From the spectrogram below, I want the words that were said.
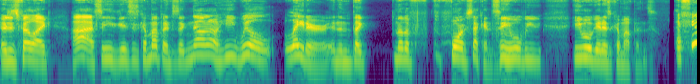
It just felt like ah, see, he gets his come up, and it's like no, no, he will later, and then like another four seconds, he will be, he will get his comeuppance. I feel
